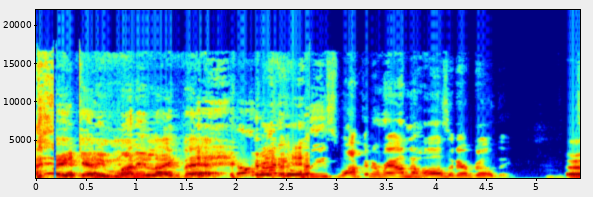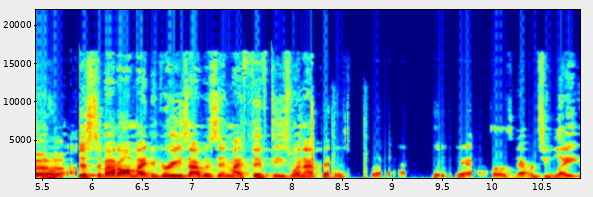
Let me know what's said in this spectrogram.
make any money like that. Nobody police walking around the halls of their building. Uh-huh. So just about all my degrees, I was in my 50s when I finished. yeah, so it's never too late.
